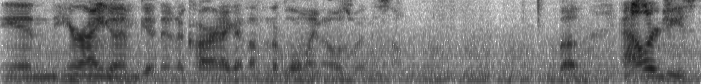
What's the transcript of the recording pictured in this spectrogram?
and here I am getting in a car and I got nothing to blow my nose with. So, but allergies,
